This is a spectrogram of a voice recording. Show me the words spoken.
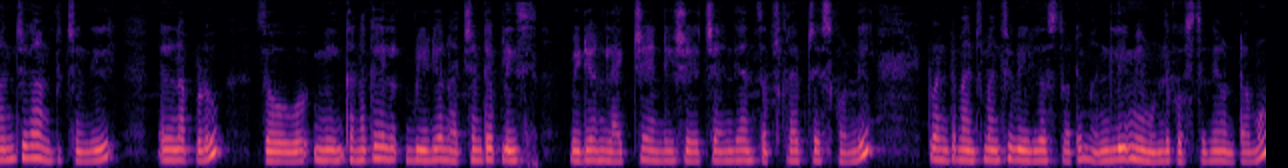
మంచిగా అనిపించింది వెళ్ళినప్పుడు. సో మీ కనుక వీడియో నచ్చింటే ప్లీజ్ వీడియోని లైక్ చేయండి షేర్ చేయండి అండ్ సబ్స్క్రైబ్ చేసుకోండి. ఇటువంటి మంచి మంచి వీడియోస్ తోటి మళ్ళీ మీ ముందుకు వస్తూనే ఉంటాము.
